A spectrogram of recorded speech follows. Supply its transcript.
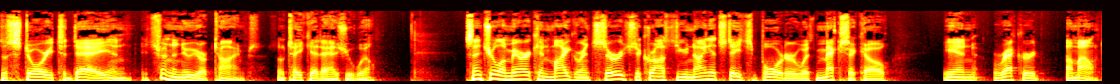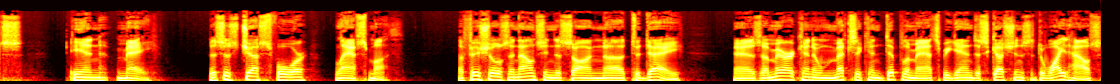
The story today, and it's from the New York Times, so take it as you will. Central American migrants surged across the United States border with Mexico in record amounts in May. This is just for last month. Officials announcing this on uh, today as American and Mexican diplomats began discussions at the White House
